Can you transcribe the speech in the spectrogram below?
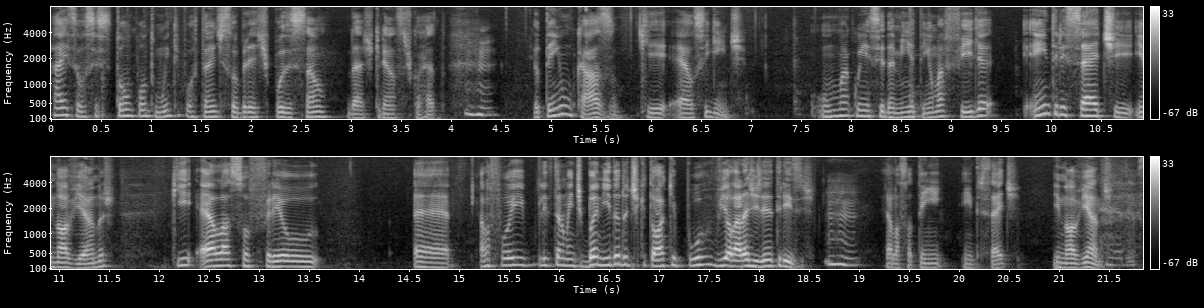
Raíssa, você citou um ponto muito importante sobre a exposição das crianças, correto? Uhum. Eu tenho um caso que é o seguinte. Uma conhecida minha tem uma filha entre 7 e 9 anos que ela sofreu... é, ela foi literalmente banida do TikTok por violar as diretrizes. Uhum. Ela só tem entre 7 e 9 anos. Meu Deus.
